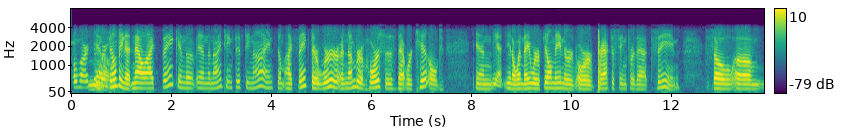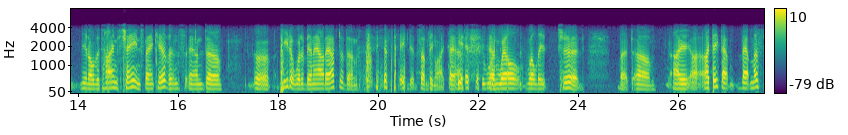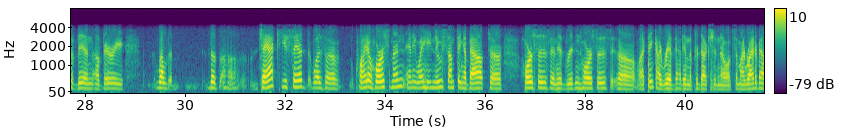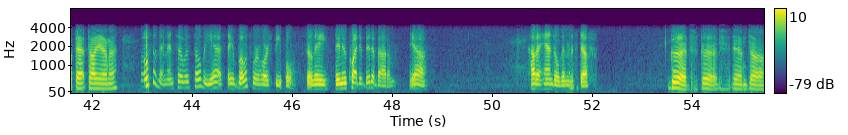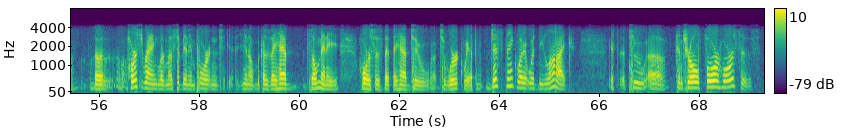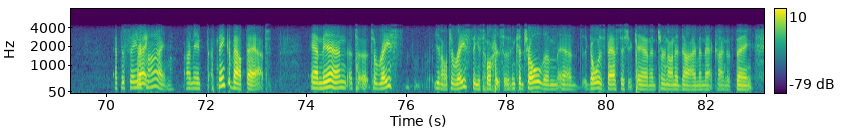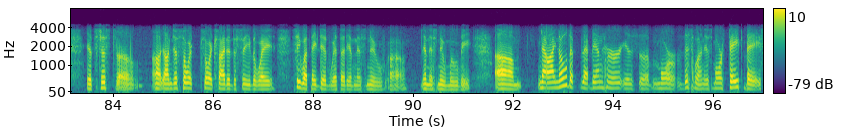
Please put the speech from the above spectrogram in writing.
No horses. No. in were- filming it. Now I think in the in the 1959 film, I think there were a number of horses that were killed in Yes. you know when they were filming or or practicing for that scene. So um, you know the times changed, thank heavens, and uh, uh, PETA would have been out after them if they did something like that yes, they would. and well well they should but um i i think that that must have been a very well the, uh, jack you said was a quite a horseman anyway he knew something about uh horses and had ridden horses uh i think i read that in the production notes am i right about that diana Both of them, and so was Toby. Yes, they both were horse people, so they they knew quite a bit about them. Yeah, how to handle them and stuff. Good, good. And uh the horse wrangler must have been important, you know, because they had so many horses that they had to uh, to work with. Just think what it would be like if to uh control four horses at the same Right. time. I mean, think about that. And then to to race you know to race these horses and control them and go as fast as you can and turn on a dime and that kind of thing it's just uh I'm just so so excited to see the way see what they did with it in this new uh in this new movie. Um now I know that that Ben Hur is uh, more this one is more faith based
